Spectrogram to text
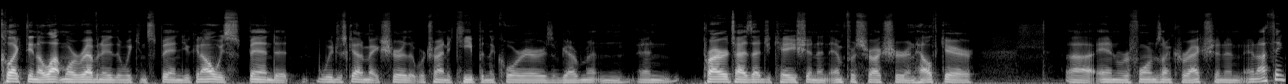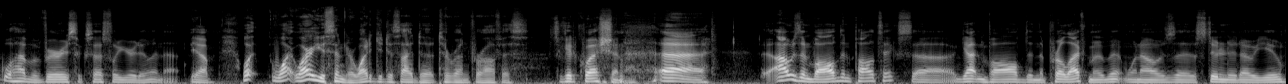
collecting a lot more revenue than we can spend. You can always spend it. We just got to make sure that we're trying to keep in the core areas of government and, and prioritize education and infrastructure and healthcare uh, and reforms on correction. And, and I think we'll have a very successful year doing that. Yeah. What? Why, why are you senator? Why did you decide to, to run for office? It's a good question. uh, I was involved in politics. Uh, got involved in the pro-life movement when I was a student at OU.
